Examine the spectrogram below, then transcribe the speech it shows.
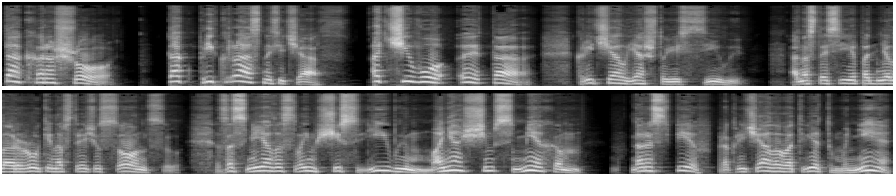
«Так хорошо! Так прекрасно сейчас! Отчего это?» — кричал я, что есть силы. Анастасия подняла руки навстречу солнцу, засмеяла своим счастливым, манящим смехом, нараспев, прокричала в ответ мне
